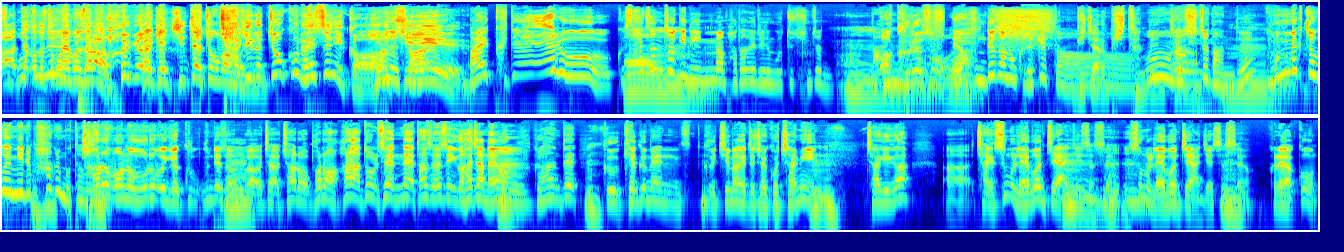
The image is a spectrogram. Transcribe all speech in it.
아, 어, 태권도 조금 해본 사람. 야, 걔 진짜 조금 한 자기는 거지. 조금 했으니까. 그렇지. 나- 말 그대로 그 사전적인 어. 의미만 받아들이는 것도 진짜 음. 나- 아 그래서 내가 와, 군대 가면 그랬겠다. 미자랑 비슷한데, 어, 나 진짜. 진짜 난데. 음. 문맥적 의미를 파악을 못 하고. 자로 번호 우르고 이게 구- 군대에서 음. 뭐, 자, 자로 번호 하나 둘 셋 넷 다섯 여섯 이거 하잖아요. 음. 그 하는데 음. 그 개그맨 그 지망했던 저희 고참이 음, 음. 자기가 어, 자기 스물네 번째 앉아 있었어요. 음, 음. 스물네 번째 앉아 있었어요. 그래 갖고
